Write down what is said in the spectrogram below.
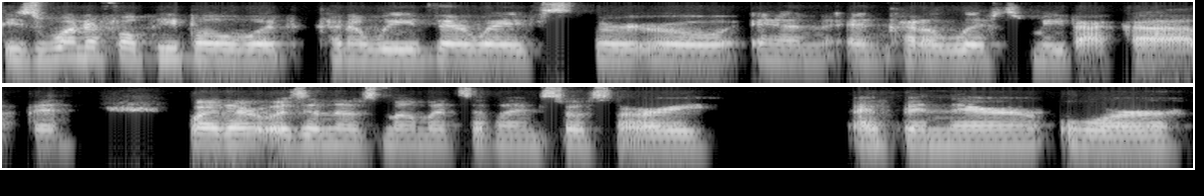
these wonderful people would kind of weave their ways through and and kind of lift me back up. And whether it was in those moments of I'm so sorry, I've been there, or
